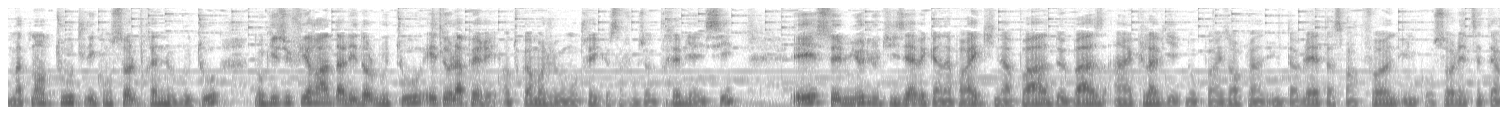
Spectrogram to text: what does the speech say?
Maintenant toutes les consoles prennent le Bluetooth donc il suffira d'aller dans le Bluetooth et de l'appairer. En tout cas moi je vais vous montrer que ça fonctionne très bien ici et c'est mieux de l'utiliser avec un appareil qui n'a pas de base un clavier. Donc par exemple une tablette, un smartphone, une console etc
